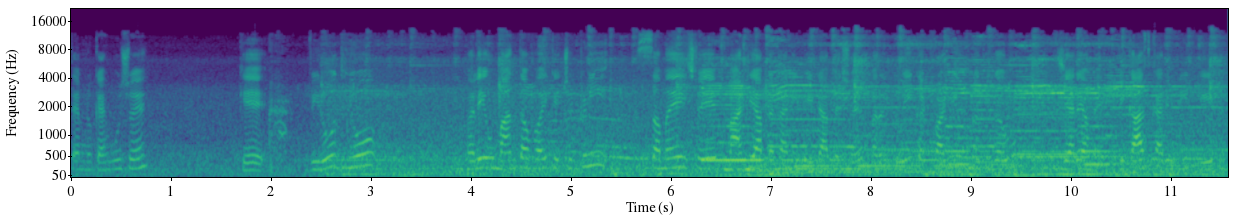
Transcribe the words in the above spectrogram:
તેમનું કહેવું છે કે વિરોધીઓ ભલે એવું માનતા હોય કે ચૂંટણી સમય છે માટે આ પ્રકારની ભેટ આપે છે પરંતુ એક અઠવાડિયું નથી ગયું જ્યારે અમે વિકાસ કાર્યોની ભેટ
